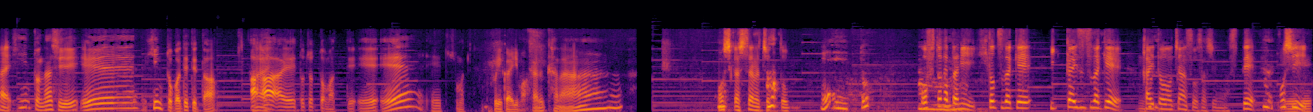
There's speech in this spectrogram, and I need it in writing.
はい。ヒントなし？えー、ヒントが出てた？あ、はあ、えっ、と、ちょっと待って。えー、えー、えー、ちょっと待って。振り返ります。わかるかな？もしかしたらちょっと、お？えっと？お二方に一つだけ、一回ずつだけうん回答のチャンスを差し上げます。で、はいもし、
